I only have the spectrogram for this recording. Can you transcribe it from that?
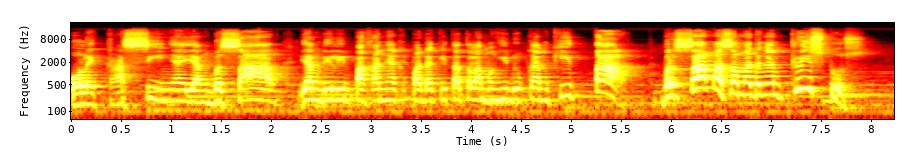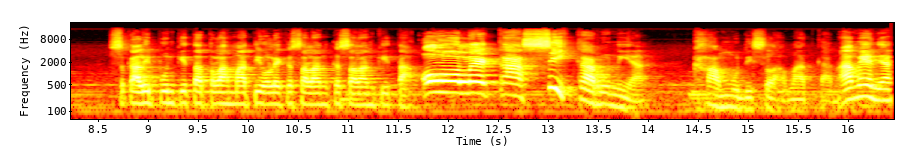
oleh kasihnya yang besar yang dilimpahkannya kepada kita telah menghidupkan kita bersama-sama dengan Kristus." Sekalipun kita telah mati oleh kesalahan-kesalahan kita, oleh kasih karunia, kamu diselamatkan. Amin ya.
